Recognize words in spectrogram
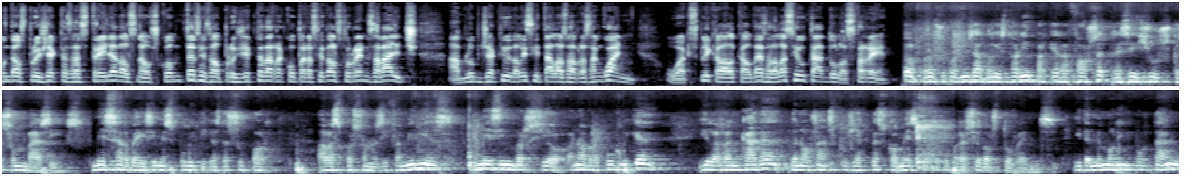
Un dels projectes estrella dels nous comptes és el projecte de recuperació dels torrents de Valls, amb l'objectiu de licitar les obres enguany. Ho explica l'alcaldessa de la ciutat, Dolors Ferrer. El pressupost més alt de la història perquè reforça tres eixos que són bàsics. Més serveis i més polítiques de suport a les persones i famílies, més inversió inversió en obra pública i l'arrencada de nous anys projectes com és la recuperació dels torrents. I també molt important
